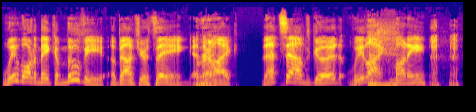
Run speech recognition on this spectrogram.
We want to make a movie about your thing. And they're like, That sounds good. We like money.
